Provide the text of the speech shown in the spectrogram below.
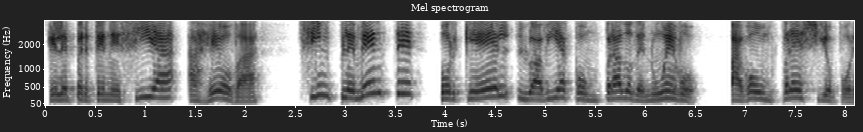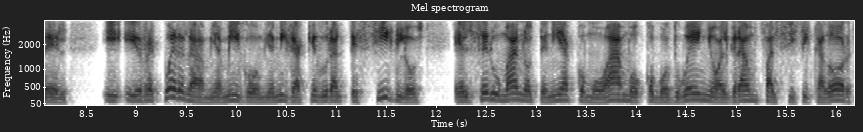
que le pertenecía a Jehová simplemente porque él lo había comprado de nuevo, pagó un precio por él. Y, recuerda, mi amigo, mi amiga, que durante siglos el ser humano tenía como amo, como dueño al gran falsificador,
